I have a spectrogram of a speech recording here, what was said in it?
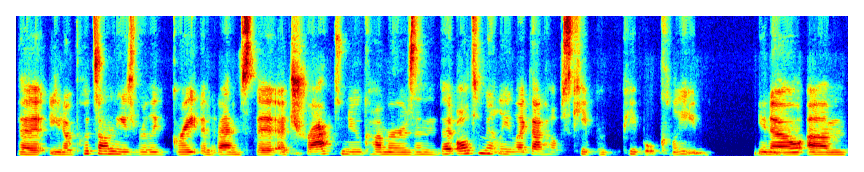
that you know puts on these really great events that attract newcomers and that ultimately like that helps keep people clean you know? Um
